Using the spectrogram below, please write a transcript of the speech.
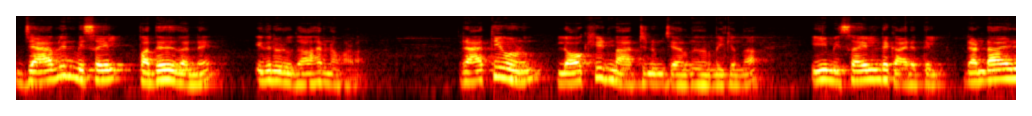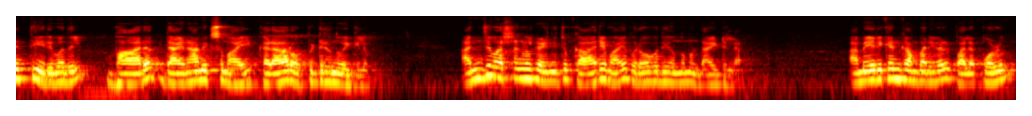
ജാവലിൻ മിസൈൽ പദ്ധതി തന്നെ ഇതിനൊരു ഉദാഹരണമാണ്. രാത്യോണും ലോക്ക്ഹീഡ് മാർട്ടിനും ചേർന്ന് നിർമ്മിക്കുന്ന ഈ മിസൈലിന്റെ കാര്യത്തിൽ രണ്ടായിരത്തി ഇരുപതിൽ ഭാരത് ഡൈനാമിക്സുമായി കരാർ ഒപ്പിട്ടിരുന്നുവെങ്കിലും അഞ്ച് വർഷങ്ങൾ കഴിഞ്ഞിട്ടും കാര്യമായ പുരോഗതിയൊന്നും ഉണ്ടായിട്ടില്ല. അമേരിക്കൻ കമ്പനികൾ പലപ്പോഴും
